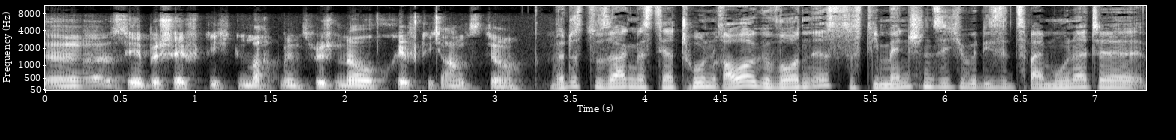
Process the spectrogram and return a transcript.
äh, sehr beschäftigt und macht mir inzwischen auch heftig Angst, ja. Würdest du sagen, dass der Ton rauer geworden ist, dass die Menschen sich über diese zwei Monate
